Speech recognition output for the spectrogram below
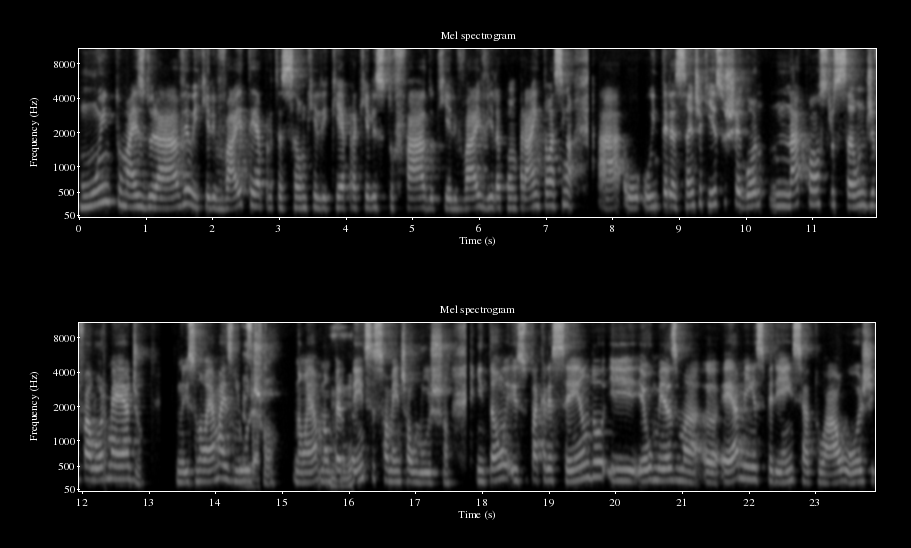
muito mais durável e que ele vai ter a proteção que ele quer para aquele estufado que ele vai vir a comprar. Então, assim, ó, a, o, o interessante é que isso chegou na construção de valor médio. Isso não é mais luxo. Exato não é, não uhum. pertence somente ao luxo. Então isso está crescendo e eu mesma uh, é a minha experiência atual hoje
